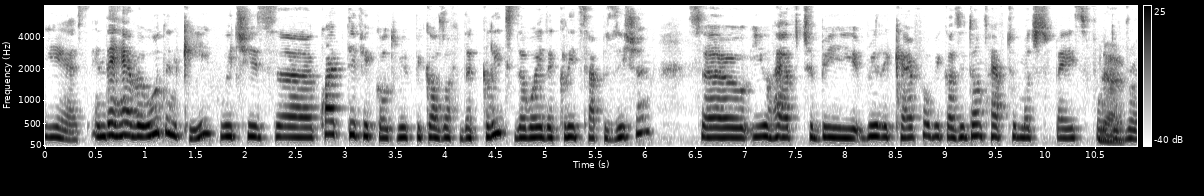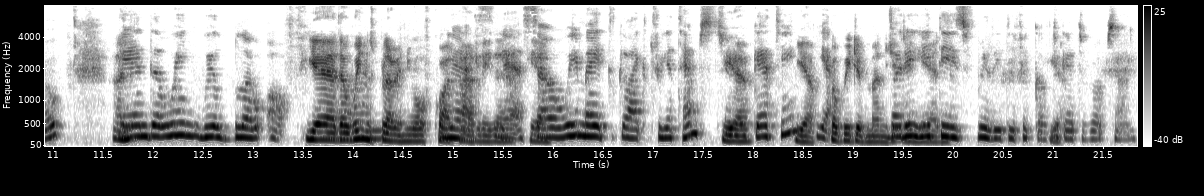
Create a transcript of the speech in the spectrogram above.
Yes, and they have a wooden key, which is uh, quite difficult with, because of the cleats, the way the cleats are positioned. So you have to be really careful because you don't have too much space for No. the rope, And- and, the wind will blow off. Yeah, the wind's Um, blowing you off quite yes, badly there. Yeah, so we made like three attempts to Yeah. get in. yeah, but we did manage but it in it, the it end. is really difficult Yeah. to get the ropes on.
